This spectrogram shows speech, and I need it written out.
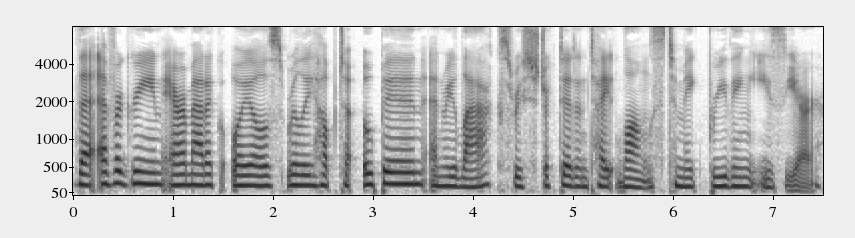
the evergreen aromatic oils really help to open and relax restricted and tight lungs to make breathing easier.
